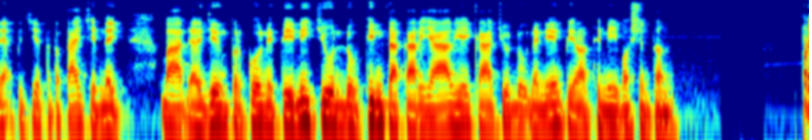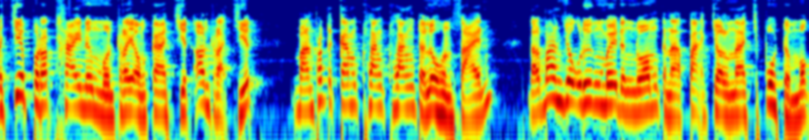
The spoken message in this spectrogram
អ្នកប្រជាធិបតេយ្យជានិច្ចបាទយើងប្រគល់នីតិនេះជូនលោកទីនសាការីយ៉ារាយការណ៍ជូនលោកអ្នកនាងពីរដ្ឋធានី Washington ប្រជាប្រដ្ឋថៃនិងមន្ត្រីអង្គការជាតិអន្តរជាតិ បានប្រតិកម្មខ្លាំងខ្លាំងទៅលើហ៊ុនសែនដែលបានយករឿងមេដឹកនាំគណៈបកចលនាឆ្ពោះទៅមុខ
